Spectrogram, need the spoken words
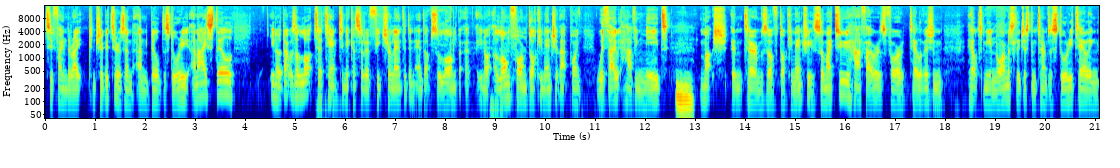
to find the right contributors and, and build the story. And I still, you know, that was a lot to attempt to make a sort of feature length. It didn't end up so long, but, uh, you know, a long form documentary at that point without having made much in terms of documentaries. So my two half hours for television helped me enormously just in terms of storytelling,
